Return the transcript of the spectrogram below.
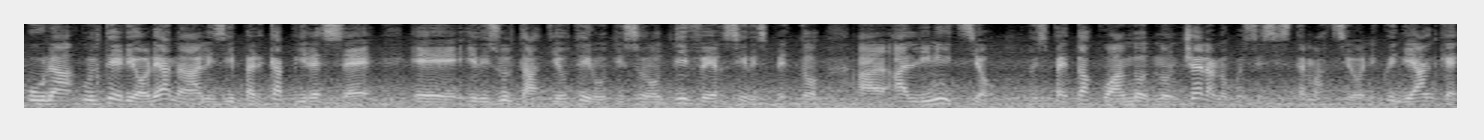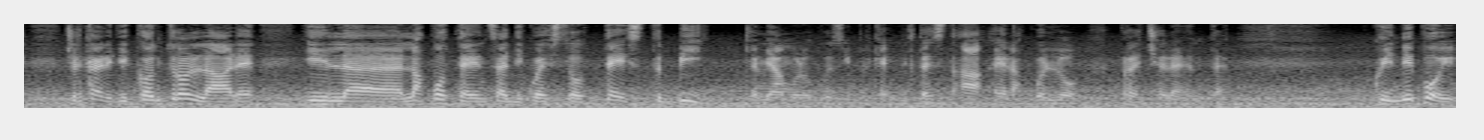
una ulteriore analisi per capire se eh, i risultati ottenuti sono diversi rispetto a, all'inizio rispetto a quando non c'erano queste sistemazioni, quindi anche cercare di controllare il, la potenza di questo test B, chiamiamolo così, perché il test A era quello precedente. Quindi poi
